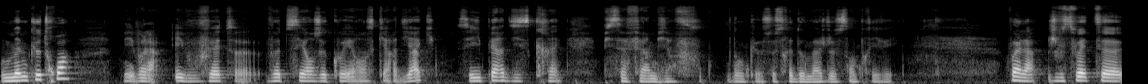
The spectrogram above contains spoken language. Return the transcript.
ou même que trois. Mais voilà, et vous faites votre séance de cohérence cardiaque. C'est hyper discret, puis ça fait un bien fou. Donc ce serait dommage de s'en priver. Voilà, je vous souhaite euh,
